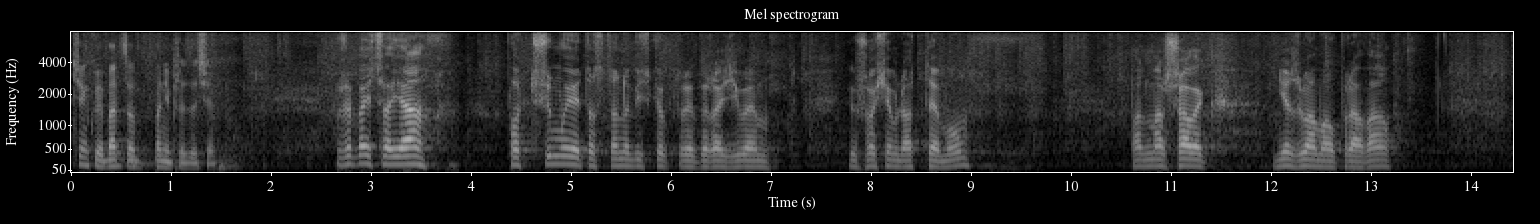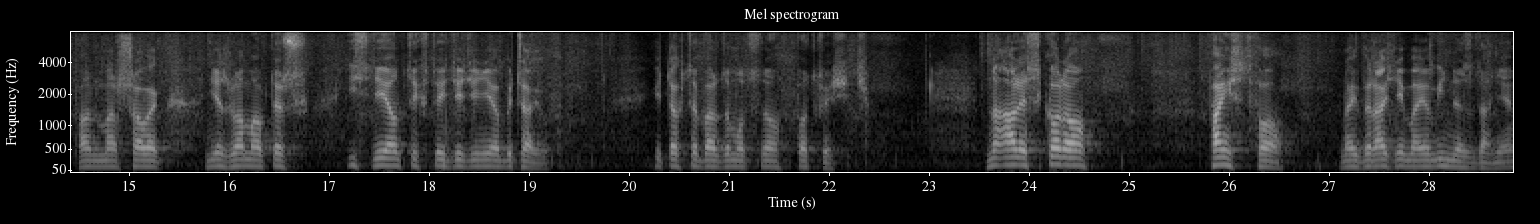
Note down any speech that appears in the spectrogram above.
Dziękuję bardzo, panie prezesie. Proszę Państwa, ja podtrzymuję to stanowisko, które wyraziłem już 8 lat temu. Pan marszałek nie złamał prawa. Pan marszałek nie złamał też istniejących w tej dziedzinie obyczajów. I to chcę bardzo mocno podkreślić. No ale skoro Państwo najwyraźniej mają inne zdanie,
